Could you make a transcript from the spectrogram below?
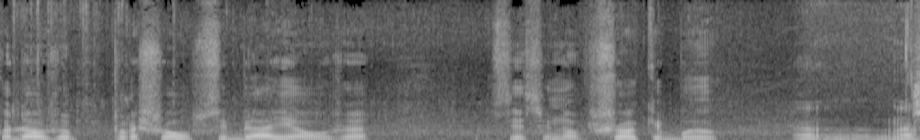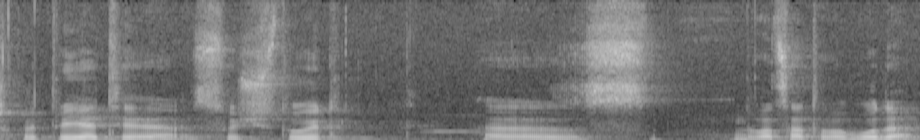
когда уже пришел в себя, я уже, естественно, в шоке был. Э, наше предприятие существует э, с 2020 года.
